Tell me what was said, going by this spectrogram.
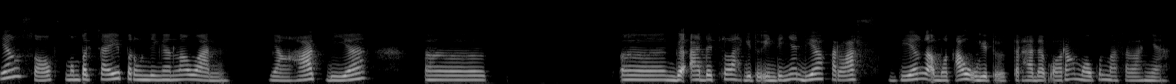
Yang soft mempercayai perundingan lawan. Yang hard dia eh, eh, nggak uh, uh, ada celah gitu. Intinya dia keras, dia nggak mau tahu gitu terhadap orang maupun masalahnya.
